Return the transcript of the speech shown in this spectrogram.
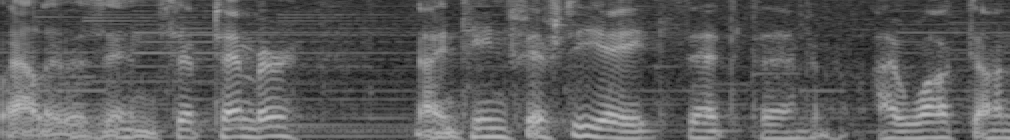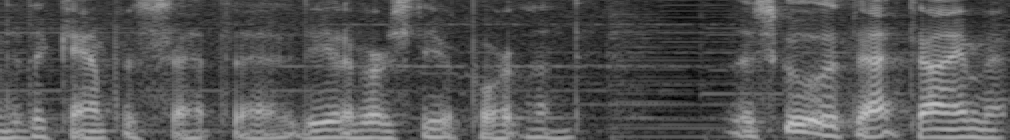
Well, it was in September 1958 that uh, I walked onto the campus at uh, the University of Portland. The school at that time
